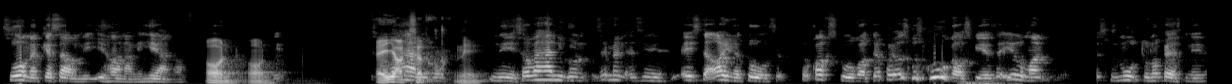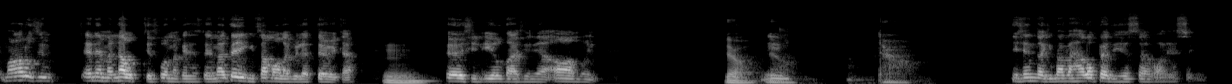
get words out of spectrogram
Suomen kesä on niin ihana, niin hieno. On, on. Niin, ei jaksa, niin, niin. niin. se on vähän niin kuin, se men, niin, ei sitä aina tule, se, se on kaksi kuukautta, jopa joskus kuukausikin, ja se ilman joskus muuttuu nopeasti, niin mä halusin enemmän nauttia Suomen kesästä, ja mä teinkin samalla kyllä töitä mm. öisin, iltaisin ja aamuin. Joo, niin, joo. joo. Niin sen takia mä vähän lopetin jossain vaiheessakin.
